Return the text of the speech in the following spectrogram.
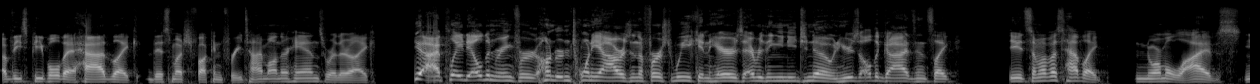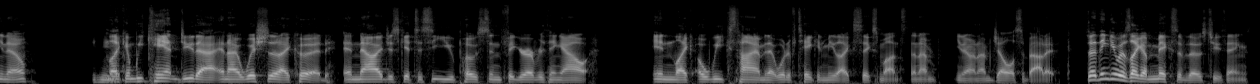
of these people that had like this much fucking free time on their hands where they're like, Yeah, I played Elden Ring for 120 hours in the first week and here's everything you need to know and here's all the guides and it's like, dude, some of us have like normal lives, you know? Mhm. Like, and we can't do that. And I wish that I could. And now I just get to see you post and figure everything out in like a week's time that would have taken me like six months. And I'm, you know, and I'm jealous about it. So I think it was like a mix of those two things.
